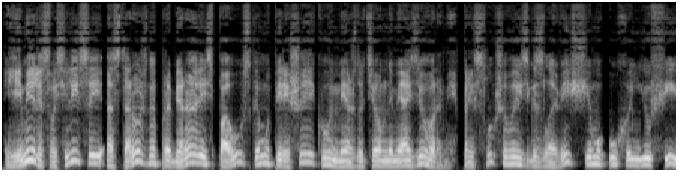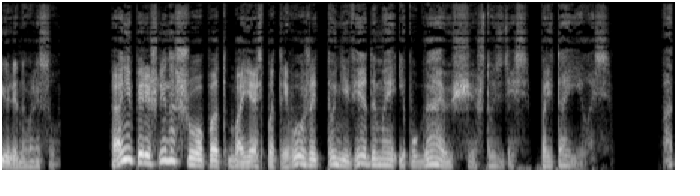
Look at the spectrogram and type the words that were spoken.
Емеля с Василисой осторожно пробирались по узкому перешейку между темными озерами, прислушиваясь к зловещему уханью филина в лесу. Они перешли на шепот, боясь потревожить то неведомое и пугающее, что здесь притаилось. — Вот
